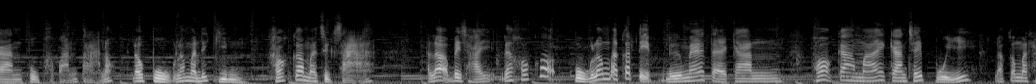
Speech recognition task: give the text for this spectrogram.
การปลูกผักหวานป่าเนาะเราปลูกแล้วมันได้กินเขาก็มาศึกษา แล้วเอาไปใช้แล้วเขาก็ปลูกแล้วมันก็ติด หรือแม้แต่การเพาะก้าไม้การใช้ปุ๋ย แล้วก็มาท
